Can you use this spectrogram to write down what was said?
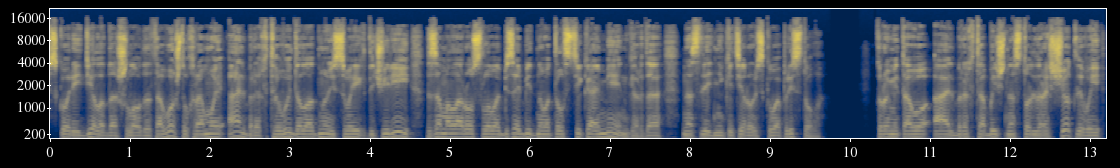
Вскоре дело дошло до того, что хромой Альбрехт выдал одну из своих дочерей за малорослого безобидного толстяка Мейнгарда, наследника Тирольского престола. Кроме того, Альбрехт, обычно столь расчетливый,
